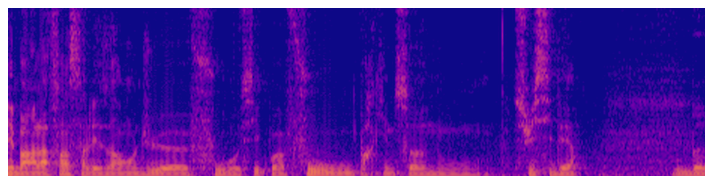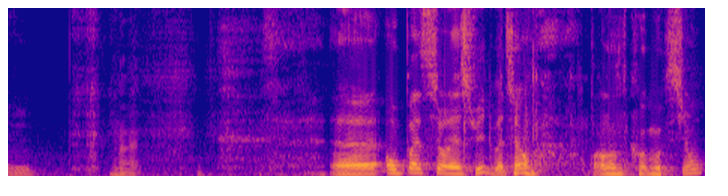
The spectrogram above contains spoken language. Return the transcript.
Et ben à la fin, ça les a rendus euh, fous aussi, quoi, fous ou Parkinson ou suicidaires. Baveux. Ouais. Euh, on passe sur la suite. Bah tiens, en parlant de commotion,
